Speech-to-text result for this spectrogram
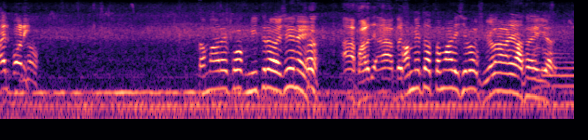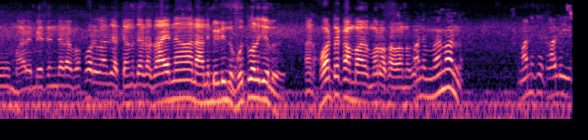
હાલ પાણી તમારે કોક મિત્ર હશે ને. આ ભાડે આ બસ અમે તો તમારી સેવા ભેળા આયા થાય યાર. મારે બે ત્રણ દાડા બપોર વાંધે ત્રણ દાડા જાય ને અને આને બીડીનું ભૂત વળી ગયેલું અને સો ટકા મારો મરો થવાનો અને મહેમાન મને કે ખાલી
